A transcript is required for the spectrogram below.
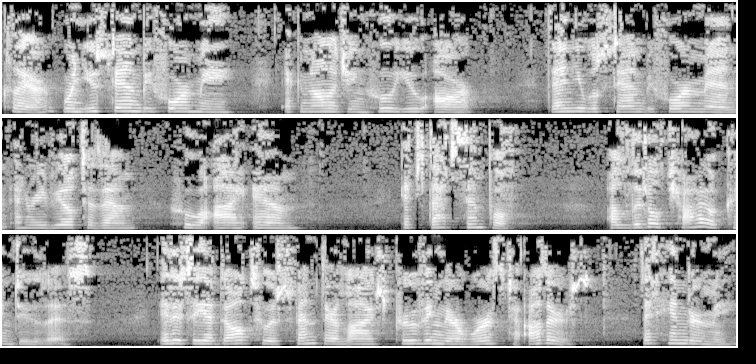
Clare, when you stand before me, acknowledging who you are, then you will stand before men and reveal to them who I am. It's that simple. A little child can do this. It is the adults who have spent their lives proving their worth to others that hinder me.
